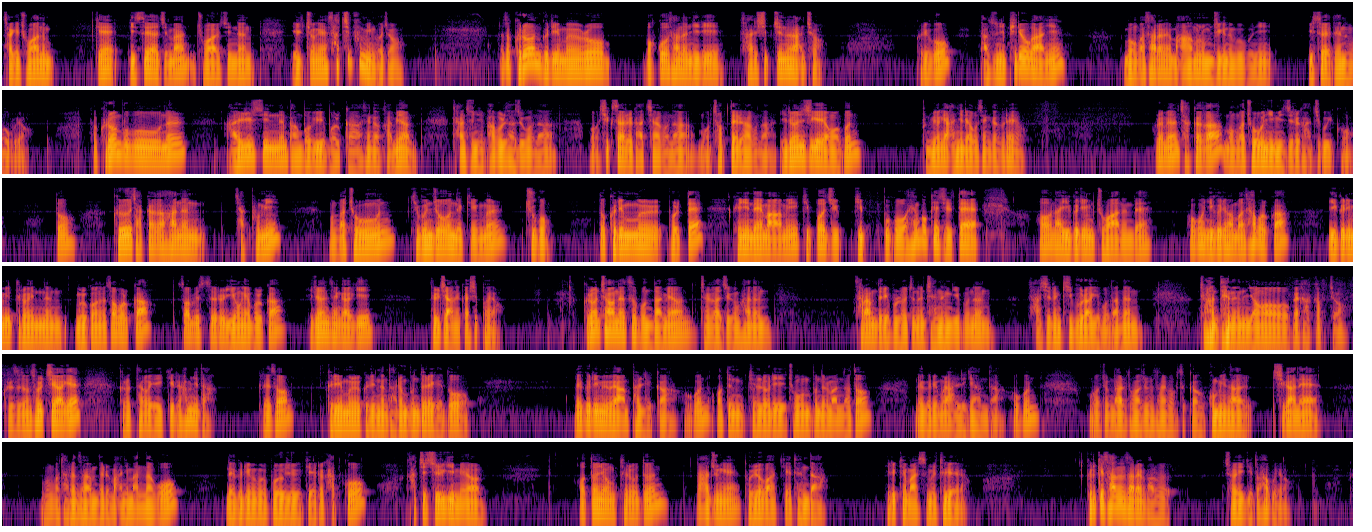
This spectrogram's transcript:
자기 좋아하는 게 있어야지만 좋아할 수 있는 일종의 사치품인 거죠. 그래서 그런 그림으로 먹고 사는 일이 사실 쉽지는 않죠. 그리고 단순히 필요가 아닌 뭔가 사람의 마음을 움직이는 부분이 있어야 되는 거고요. 그런 부분을 알릴 수 있는 방법이 뭘까 생각하면 단순히 밥을 사주거나 뭐 식사를 같이 하거나 뭐 접대를 하거나 이런 식의 영업은 분명히 아니라고 생각을 해요. 그러면 작가가 뭔가 좋은 이미지를 가지고 있고 또 그 작가가 하는 작품이 뭔가 좋은 기분 좋은 느낌을 주고 또 그림을 볼 때 괜히 내 마음이 기뻐지 기쁘고 행복해질 때 어 나 이 그림 좋아하는데 혹은 이 그림 한번 사볼까 이 그림이 들어있는 물건을 써볼까 서비스를 이용해 볼까 이런 생각이 들지 않을까 싶어요. 그런 차원에서 본다면 제가 지금 하는 사람들이 불러주는 재능 기부는 사실은 기부라기보다는 저한테는 영업에 가깝죠. 그래서 전 솔직하게 그렇다고 얘기를 합니다. 그래서 그림을 그리는 다른 분들에게도 내 그림이 왜 안 팔릴까? 혹은 어떤 갤러리 좋은 분을 만나서 내 그림을 알리게 한다. 혹은 뭐 좀 나를 도와주는 사람이 없을까 고민할 시간에 뭔가 다른 사람들을 많이 만나고 내 그림을 보여줄 기회를 갖고 같이 즐기면 어떤 형태로든 나중에 돌려받게 된다. 이렇게 말씀을 드려요. 그렇게 사는 사람이 바로 저이기도 하고요.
